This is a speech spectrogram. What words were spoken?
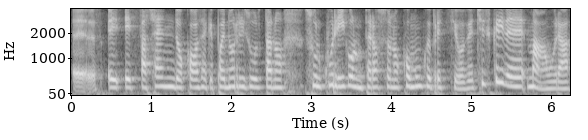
e, e, facendo cose che poi non risultano sul curriculum, però sono comunque preziose. Ci scrive Maura:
